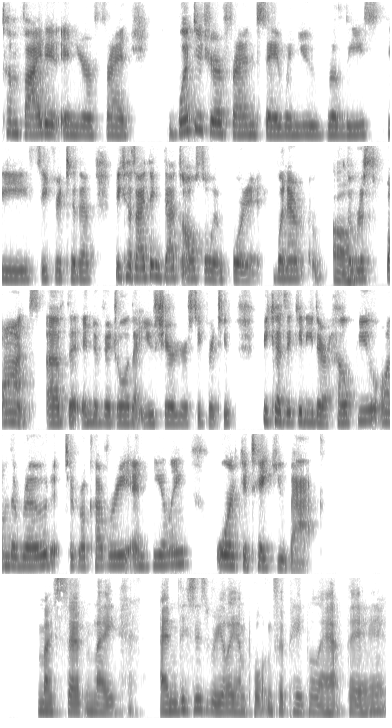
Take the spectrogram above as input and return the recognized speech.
confided in your friend, what did your friend say when you released the secret to them? Because i think that's also important whenever oh. the response of the individual that you share your secret to because it could either help you on the road to recovery and healing or it could take you back. Most certainly. And this is really important for people out there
